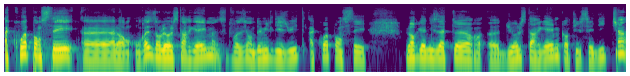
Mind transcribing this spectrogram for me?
à quoi penser Alors, on reste dans le All-Star Game, cette fois-ci en 2018. À quoi penser l'organisateur euh, du All-Star Game quand il s'est dit tiens,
